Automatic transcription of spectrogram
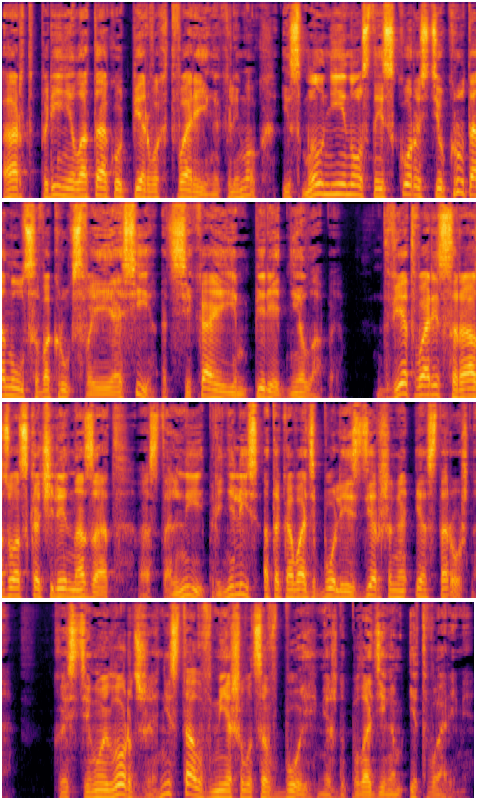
Арт принял атаку первых тварей на клинок и с молниеносной скоростью крутанулся вокруг своей оси, отсекая им передние лапы. Две твари сразу отскочили назад, остальные принялись атаковать более сдержанно и осторожно. Костяной лорд же не стал вмешиваться в бой между паладином и тварями.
